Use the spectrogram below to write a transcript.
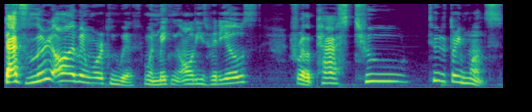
that's literally all I've been working with when making all these videos for the past two two to three months.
